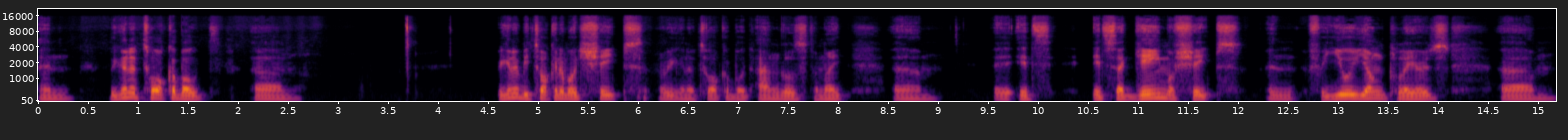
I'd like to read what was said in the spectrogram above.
And we're going to talk about, um, we're going to be talking about shapes. We're going to talk about angles tonight. Um, it's it's a game of shapes and for you young players um,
